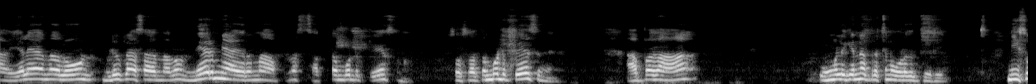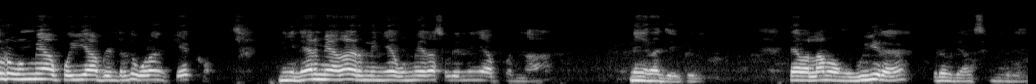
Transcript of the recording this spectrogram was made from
அவன் ஏழையாக இருந்தாலும் மிடில் கிளாஸாக இருந்தாலும் நேர்மையாக இருந்தால் அப்படின்னா சத்தம் போட்டு பேசணும். ஸோ சத்தம் போட்டு பேசுங்க. அப்போ தான் உங்களுக்கு என்ன பிரச்சனை உலகம் தெரியும். நீ சொல்கிற உண்மையாக பொய்யா அப்படின்றது உலகம் கேட்கும். நீங்கள் நேர்மையாக தான் இருந்தீங்க உண்மையாக தான் சொல்லியிருந்தீங்க அப்படின்னா நீங்கள் தான் ஜெயிப்பீங்க. தேவையில்லாமல் உங்கள் உயிரை விட வேண்டிய அவசியம் கிடையாது.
